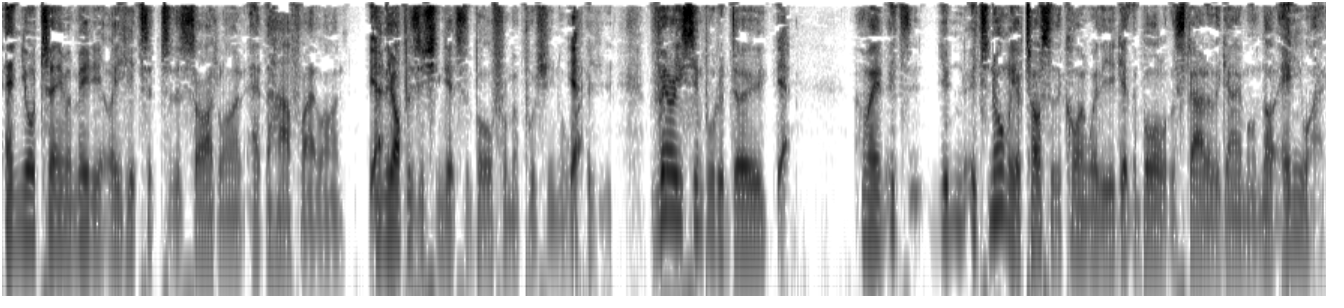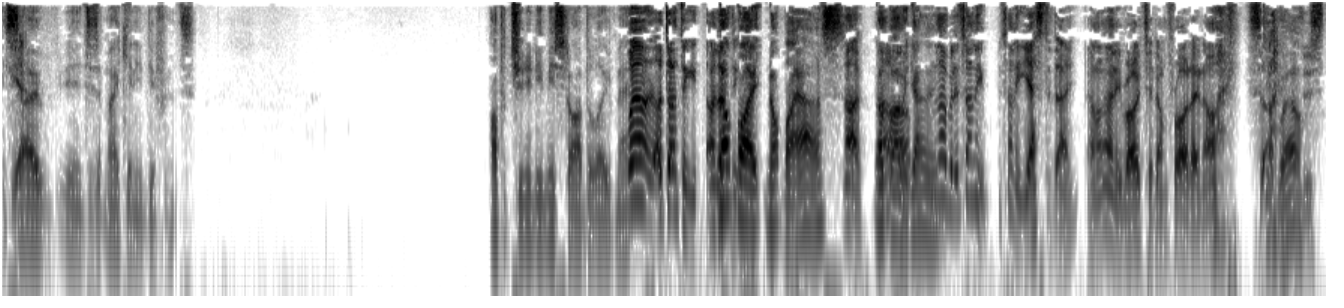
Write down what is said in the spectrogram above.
and your team immediately hits it to the sideline at the halfway line, Yeah. and the opposition gets the ball from a push in. Or Yeah. Very simple to do. Yeah. I mean, it's you, it's normally a toss of the coin whether you get the ball at the start of the game or not. Anyway, so you know, does it make any difference? Opportunity missed, I believe, Matt. Well, I don't think. It, I don't not think, by not by us. No, not no, by the young. no, but it's only it's only yesterday, and I only wrote it on Friday night. So Did well. just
